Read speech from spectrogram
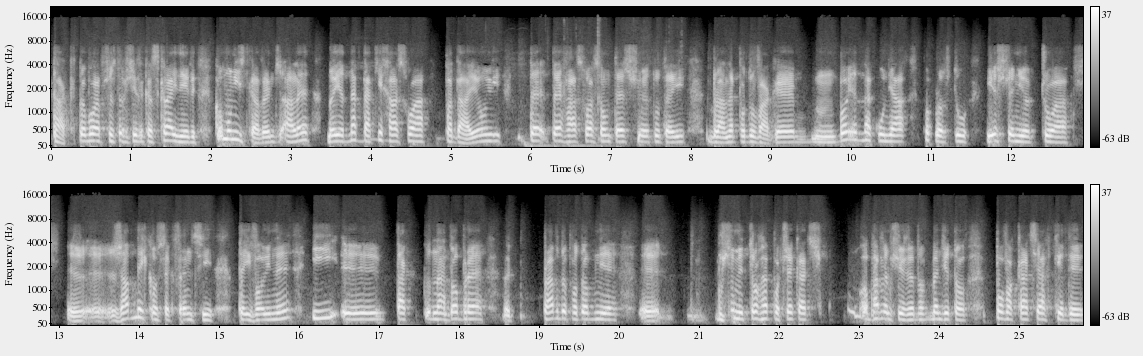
Tak, to była przedstawicielka skrajnej, komunistka wręcz, ale no jednak takie hasła padają i te, te hasła są też tutaj brane pod uwagę, bo jednak Unia po prostu jeszcze nie odczuła y, żadnych konsekwencji tej wojny i tak na dobre prawdopodobnie musimy trochę poczekać Obawiam się, że będzie to po wakacjach, kiedy,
